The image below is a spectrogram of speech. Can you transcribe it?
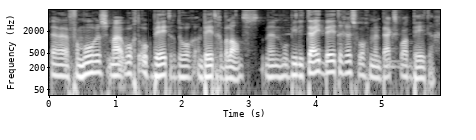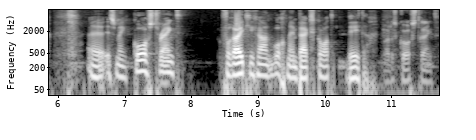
uh, vermogens, maar wordt ook beter door een betere balans. Mijn mobiliteit beter is, wordt mijn back squat beter. Uh, is mijn core strength vooruit gegaan, wordt mijn back squat beter. Wat is core strength?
